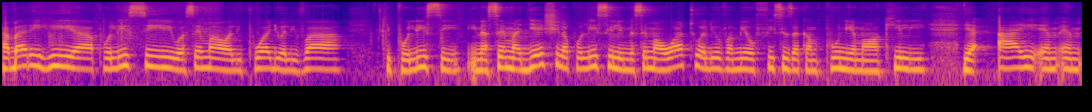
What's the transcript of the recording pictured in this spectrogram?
habari hii ya polisi wasema walipuaji walivaa kipolisi, inasema jeshi la polisi limesema watu waliovamia ofisi za kampuni ya mawakili ya IMMA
